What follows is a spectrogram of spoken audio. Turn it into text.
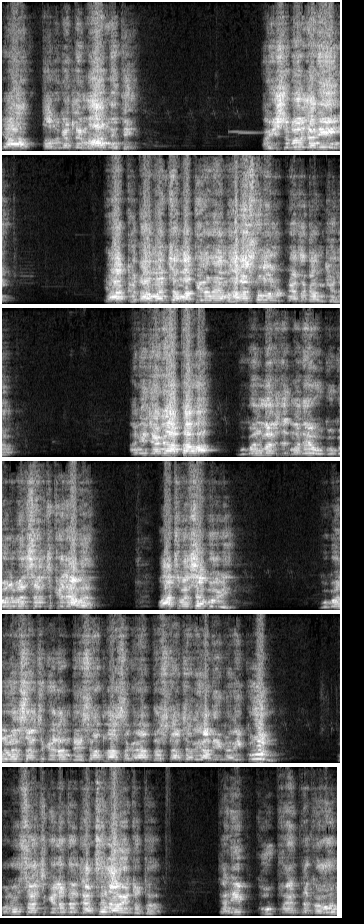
या तालुक्यातले महान नेते. आयुष्यभर ज्यांनी या खटामांच्या मातीला या महाराष्ट्राला लुटण्याचं काम केलं. आणि ज्याने आता गुगलमध्ये गुगलवर सर्च केल्यावर पाच वर्षापूर्वी गुगलवर सर्च केलं देशातला सगळ्यात भ्रष्टाचारी अधिकारी कोण? म्हणून सर्च केलं तर ज्यांचं नाव येत होतं त्यांनी खूप प्रयत्न करून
